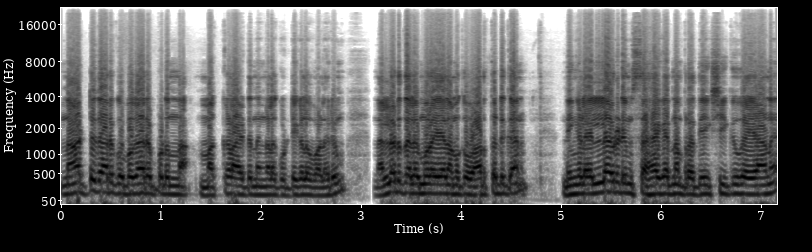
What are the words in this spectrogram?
നാട്ടുകാർക്ക് ഉപകാരപ്പെടുന്ന മക്കളായിട്ട് നിങ്ങളെ കുട്ടികൾ വളരും. നല്ലൊരു തലമുറയെ നമുക്ക് വാർത്തെടുക്കാൻ നിങ്ങൾ എല്ലാവരുടെയും സഹകരണം പ്രതീക്ഷിക്കുകയാണ്.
